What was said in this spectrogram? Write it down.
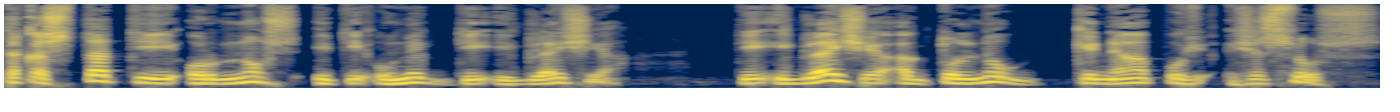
Takasta ti ornos iti unig ti iglesia. Ti iglesia agtulnog kinapo Jesus.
